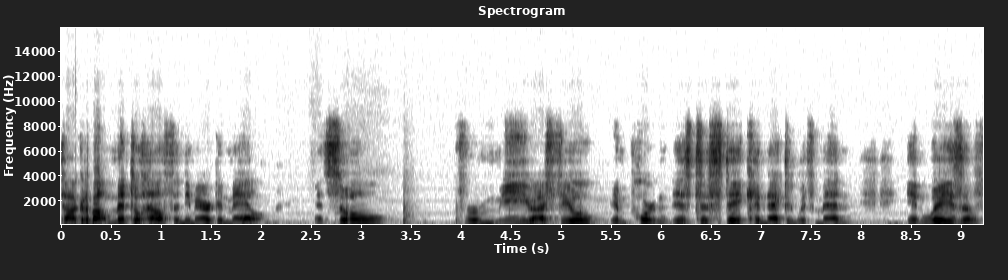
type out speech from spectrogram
talking about mental health in the American male, and so for me, I feel important is to stay connected with men in ways of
